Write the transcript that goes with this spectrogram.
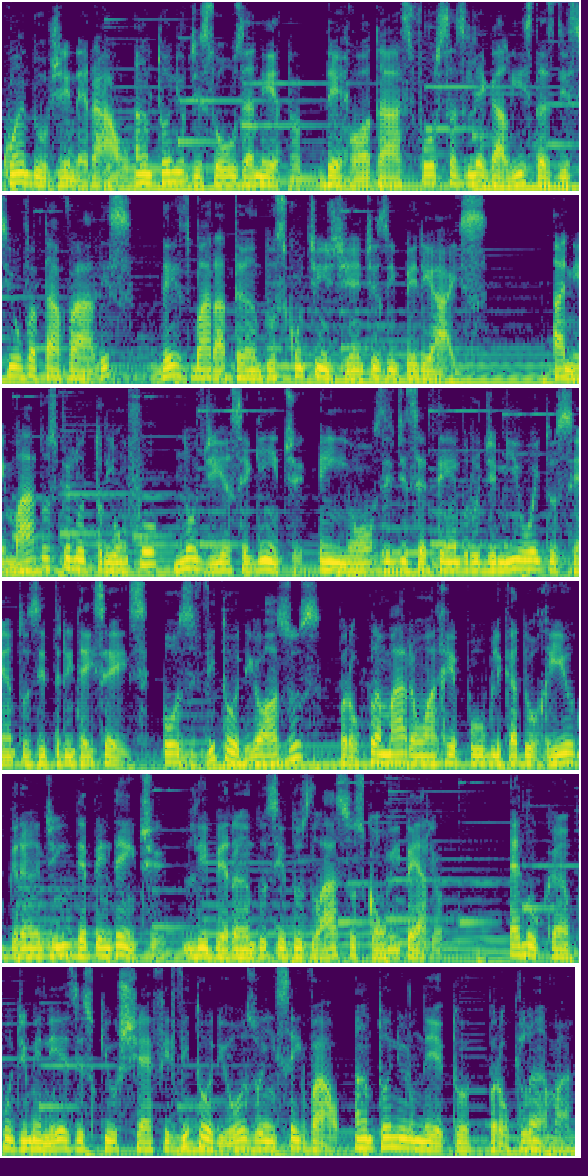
quando o general Antônio de Souza Neto derrota as forças legalistas de Silva Tavares, desbaratando os contingentes imperiais. Animados pelo triunfo, no dia seguinte, em 11 de setembro de 1836, os vitoriosos proclamaram a República do Rio Grande independente, liberando-se dos laços com o Império. É no campo de Menezes que o chefe vitorioso em Seival, Antônio Neto, proclama:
